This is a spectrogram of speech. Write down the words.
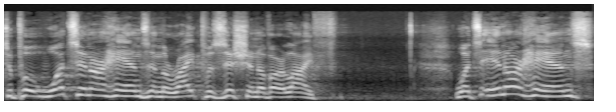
to put what's in our hands in the right position of our life. What's in our hands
